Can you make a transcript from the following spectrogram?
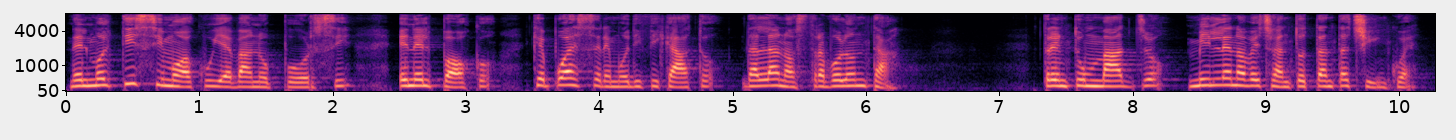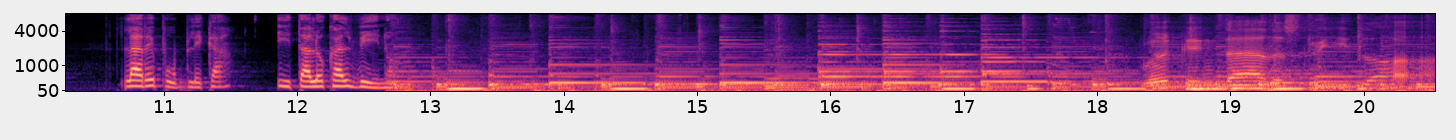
nel moltissimo a cui è vano opporsi e nel poco che può essere modificato dalla nostra volontà. 31 maggio 1985. La Repubblica, Italo Calvino. Working down the street law.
